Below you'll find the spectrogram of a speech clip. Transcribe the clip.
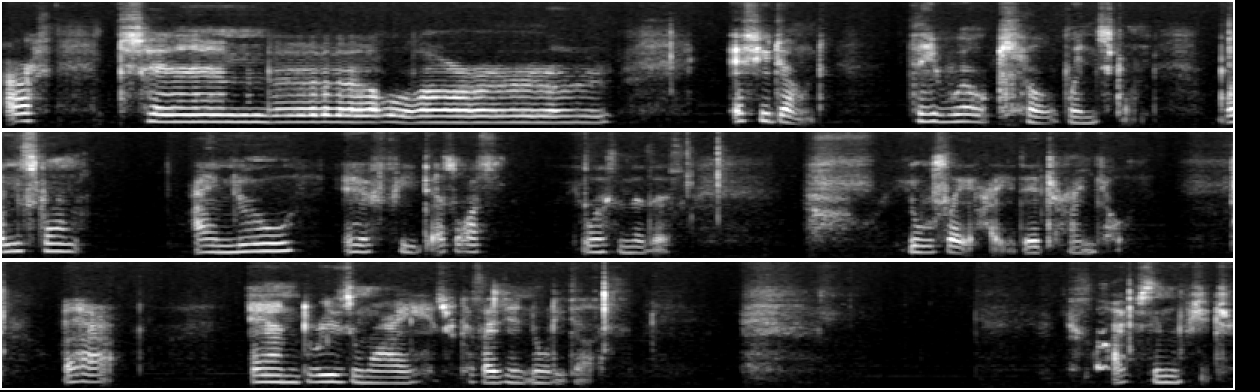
Earth if you don't, they will kill Windstorm. Windstorm, I know if he does watch, listen to this, he will say I did try and kill him. I had, and the reason why is because I didn't know what he does. Because I've seen the future.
